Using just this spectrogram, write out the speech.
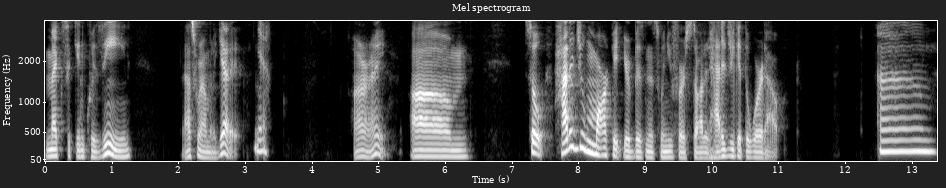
Mexican cuisine, that's where I'm going to get it. Yeah. All right. Um so how did you market your business when you first started? How did you get the word out? Um,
